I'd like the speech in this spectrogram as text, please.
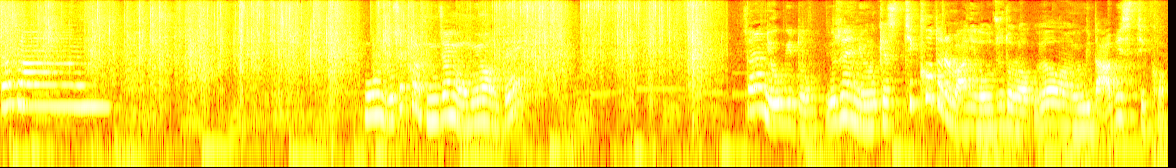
짜잔! 오, 이거 색깔 굉장히 오묘한데? 짠 여기도. 요새는 이렇게 스티커들을 많이 넣어주더라고요. 여기 나비 스티커.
